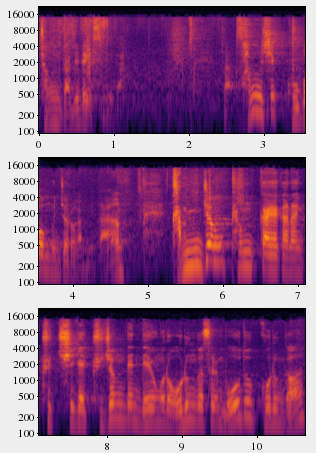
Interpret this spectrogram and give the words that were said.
정답이 되겠습니다. 자, 39번 문제로 갑니다. 감정평가에 관한 규칙에 규정된 내용으로 옳은 것을 모두 고른 것.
